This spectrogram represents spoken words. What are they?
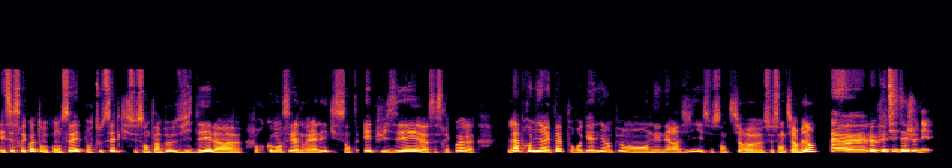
Et ce serait quoi ton conseil pour toutes celles qui se sentent un peu vidées là, pour commencer la nouvelle année, qui se sentent épuisées Ce serait quoi la première étape pour regagner un peu en énergie et se sentir, se sentir bien? Le petit déjeuner.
